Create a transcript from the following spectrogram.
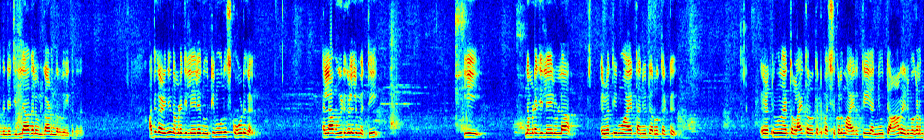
അതിന്റെ ജില്ലാതല ഉദ്ഘാടനം നിർവഹിക്കുന്നത്. അത് കഴിഞ്ഞ് നമ്മുടെ ജില്ലയിലെ നൂറ്റിമൂന്ന് സ്കോഡുകൾ എല്ലാ വീടുകളിലും എത്തി ഈ നമ്മുടെ ജില്ലയിലുള്ള എഴുപത്തി മൂവായിരത്തി അഞ്ഞൂറ്റി അറുപത്തെട്ട് എഴുപത്തി മൂന്നായിരത്തി തൊള്ളായിരത്തി അറുപത്തെട്ട് പശുക്കളും ആയിരത്തി അഞ്ഞൂറ്റി ആറ് എരുമകളും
